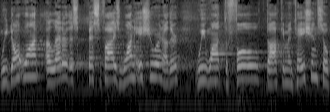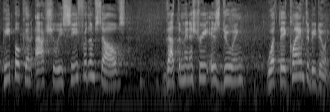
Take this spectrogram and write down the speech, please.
We don't want a letter that specifies one issue or another. We want the full documentation so people can actually see for themselves that the ministry is doing what they claim to be doing.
